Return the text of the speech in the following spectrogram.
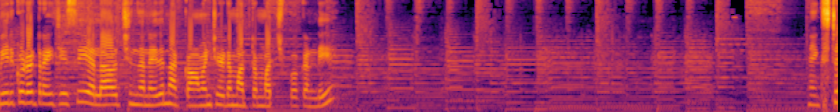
మీరు కూడా ట్రై చేసి ఎలా వచ్చిందనేది నాకు కామెంట్ చేయడం మాత్రం మర్చిపోకండి. నెక్స్ట్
